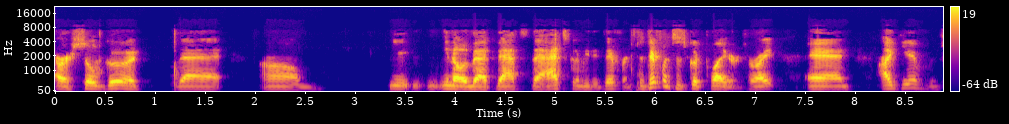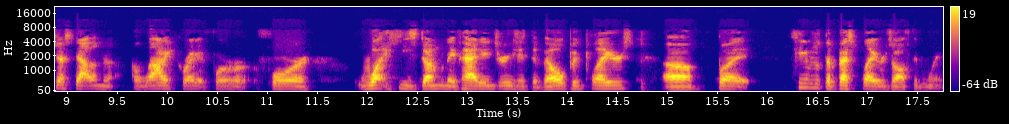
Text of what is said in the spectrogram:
are so good that um you, you know that that's that's going to be the difference. The difference is good players, right? And I give Just Allen a lot of credit for for what he's done when they've had injuries at developing players. Um, but teams with the best players often win,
